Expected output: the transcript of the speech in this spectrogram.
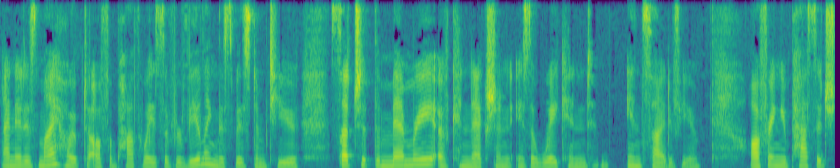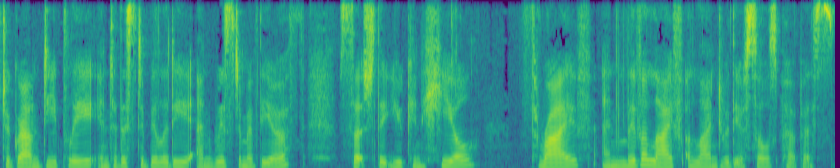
and it is my hope to offer pathways of revealing this wisdom to you, such that the memory of connection is awakened inside of you, offering you passage to ground deeply into the stability and wisdom of the earth, such that you can heal, thrive, and live a life aligned with your soul's purpose.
